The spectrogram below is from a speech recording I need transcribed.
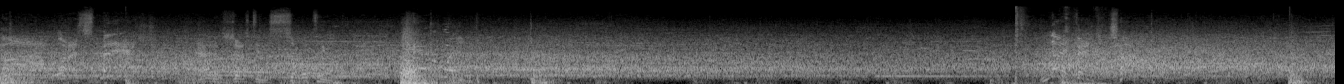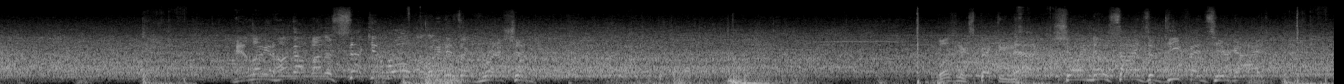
Ah, what a smash! That is just insulting. Second rope. Look at his aggression. Wasn't expecting that. Showing no signs of defense here, guys.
